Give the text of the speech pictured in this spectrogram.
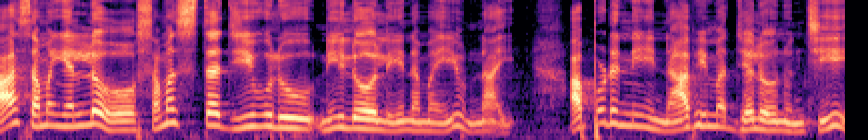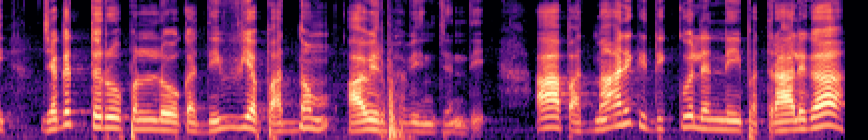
ఆ సమయంలో సమస్త జీవులు నీలో లీనమై ఉన్నాయి. అప్పుడు నీ నాభి మధ్యలో నుంచి జగత్తు రూపంలో ఒక దివ్య పద్మం ఆవిర్భవించింది. ఆ పద్మానికి దిక్కులన్నీ పత్రాలుగా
